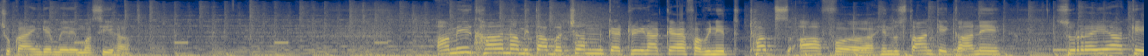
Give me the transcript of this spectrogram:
चुकाएँगे मेरे मसीहा। आमिर खान, अमिताभ बच्चन, कैटरीना कैफ, अभिनीत ठग्स ऑफ़ हिंदुस्तान के गाने सुरैया के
